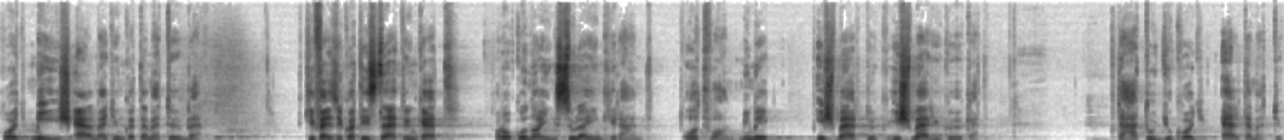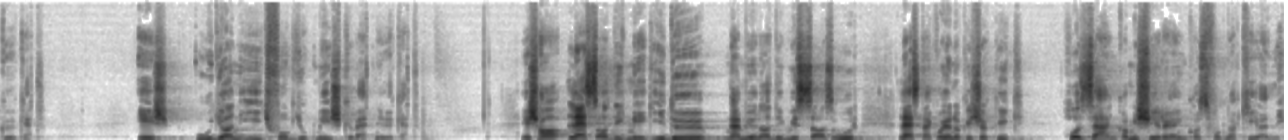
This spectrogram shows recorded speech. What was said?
hogy mi is elmegyünk a temetőbe. Kifejezzük a tiszteletünket a rokonaink, szüleink iránt. Ott van. Mi még ismertük, ismerjük őket. Tehát tudjuk, hogy eltemettük őket. És ugyanígy fogjuk mi is követni őket. És ha lesz addig még idő, nem jön addig vissza az Úr, lesznek olyanok is, akik hozzánk, a mi fognak kijönni.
